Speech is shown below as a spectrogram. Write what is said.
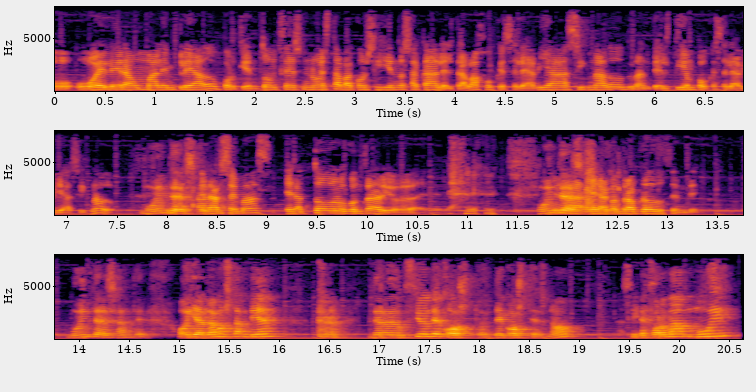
o, él era un mal empleado porque entonces no estaba consiguiendo sacar el trabajo que se le había asignado durante el tiempo que se le había asignado. Muy interesante. Quedarse más era todo lo contrario. Muy era, era contraproducente. Muy interesante. Hoy hablamos también de reducción de costos, de costes, ¿no? De forma muy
